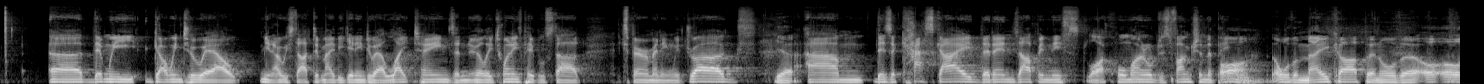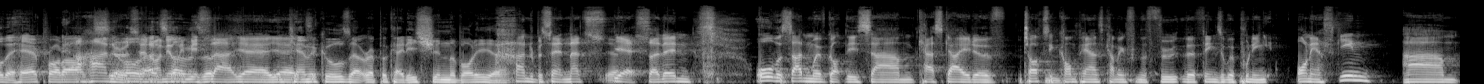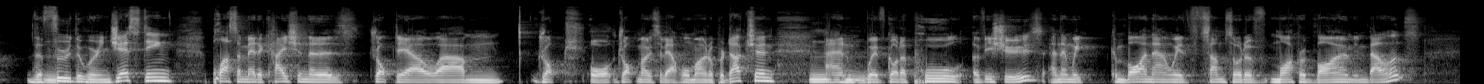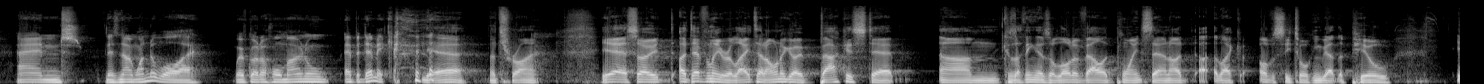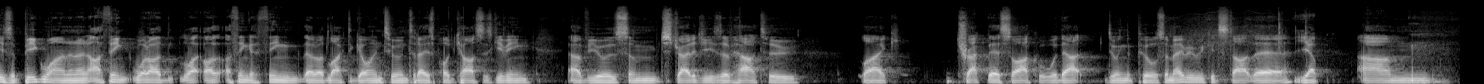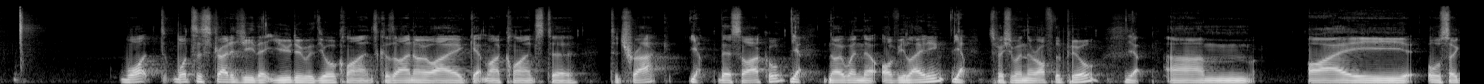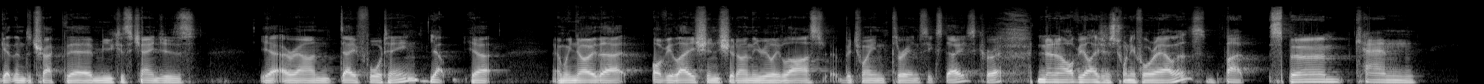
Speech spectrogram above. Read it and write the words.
uh, then we go into our, you know, we start to maybe get into our late teens and early 20s. People start experimenting with drugs. Yeah. Um, there's a cascade that ends up in this like hormonal dysfunction that people. Oh, all the makeup and all the all, all the hair products. A hundred all percent. that I nearly missed that. Yeah, yeah. Chemicals that replicate estrogen in the body. Yeah. Hundred percent. That's yeah. So then, all of a sudden, we've got this um, cascade of Mm. toxic compounds coming from the food, the things that we're putting on our skin, um, the Mm. food that we're ingesting, plus a medication that has dropped our um, dropped or dropped most of our hormonal production, Mm. and we've got a pool of issues, and then we combine that with some sort of microbiome imbalance, and there's no wonder why we've got a hormonal epidemic. yeah, that's right. Yeah, so I definitely relate to that. I want to go back a step because I think there's a lot of valid points there, and I I- like obviously talking about the pill is a big one, and I think what I'd like, I think a thing that I'd like to go into in today's podcast is giving our viewers some strategies of how to like track their cycle without doing the pill. So maybe we could start there. yep. Um, what what's a strategy that you do with your clients? Because I know I get my clients to to track Yep. their cycle. Yep. Know when they're ovulating. Yep. Especially when they're off the pill. Yep. I also get them to track their mucus changes. Yeah, around day fourteen. Yep. Yeah, and we know that ovulation should only really last between three and six days. Correct. No, no, ovulation is 24 hours, but sperm can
